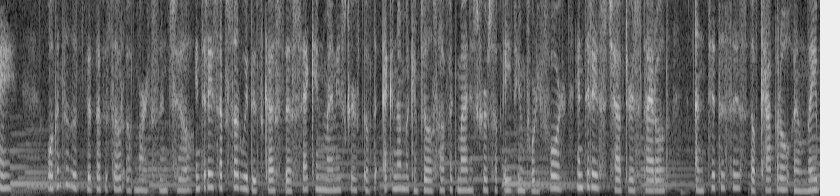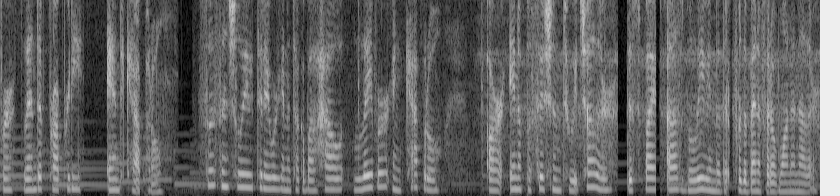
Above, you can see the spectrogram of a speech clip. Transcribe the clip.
Hey, welcome to the fifth episode of Marx and Chill. In today's episode, we discuss the second manuscript of the Economic and Philosophic Manuscripts of 1844, and today's chapter is titled Antithesis of Capital and Labor, Landed Property, and Capital. So essentially, today we're going to talk about how labor and capital are in opposition to each other, despite us believing that they're for the benefit of one another.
